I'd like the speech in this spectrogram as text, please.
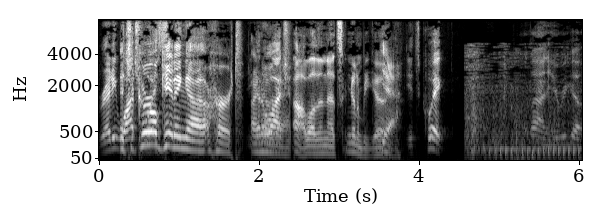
Ready? It's watch a girl boys. getting uh, hurt. I gotta know watch. that. Oh, well, then that's going to be good. Yeah. It's quick. Hold on. Here we go.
